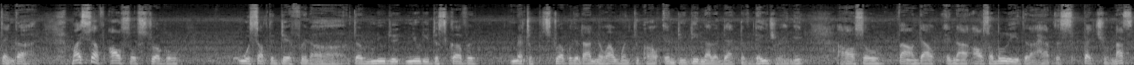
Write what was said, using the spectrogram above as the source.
Thank God. Myself also struggle with something different. Uh, the newly, newly discovered mental struggle that I know I went through called MDD, maladaptive daydreaming. I also found out, and I also believe that I have the spectrum, not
